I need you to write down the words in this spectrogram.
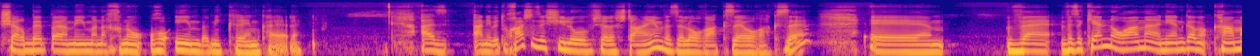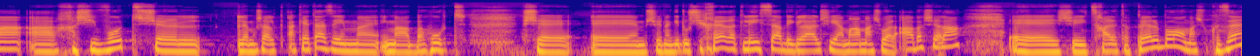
שהרבה פעמים אנחנו רואים במקרים כאלה. אז אני בטוחה שזה שילוב של השתיים, וזה לא רק זה או רק זה. אה, ו, וזה כן נורא מעניין גם כמה החשיבות של למשל הקטע הזה עם, עם האבהות, ש, אה, שנגיד הוא שחרר את ליסה בגלל שהיא אמרה משהו על אבא שלה, אה, שהיא צריכה לטפל בו או משהו כזה,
